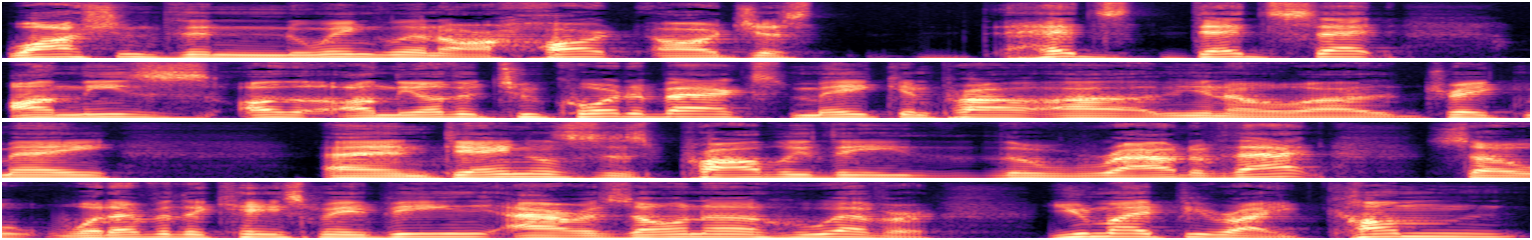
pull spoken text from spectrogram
Washington, and New England are heart are just heads dead set on these on the other two quarterbacks. Make and uh, you know uh, Drake Maye and Daniels is probably the the route of that. So whatever the case may be, Arizona, whoever, you might be right. Come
